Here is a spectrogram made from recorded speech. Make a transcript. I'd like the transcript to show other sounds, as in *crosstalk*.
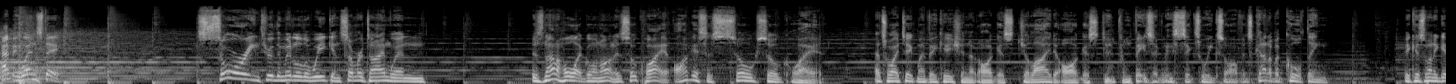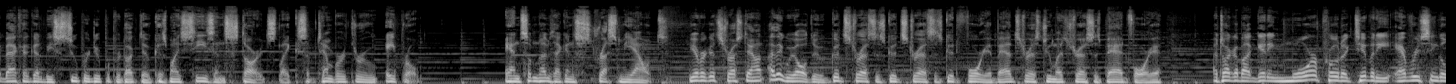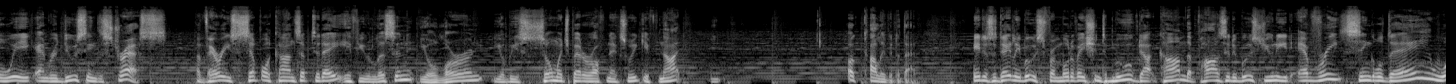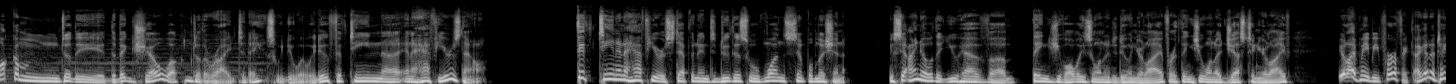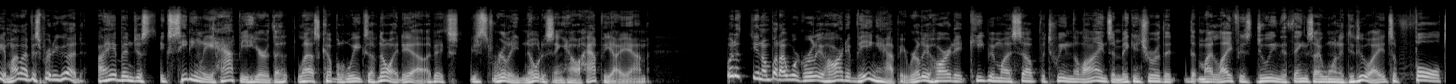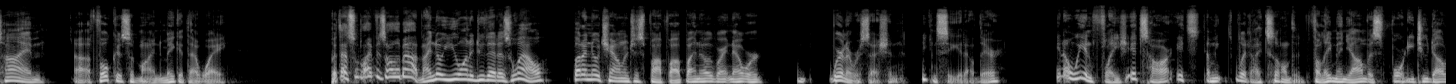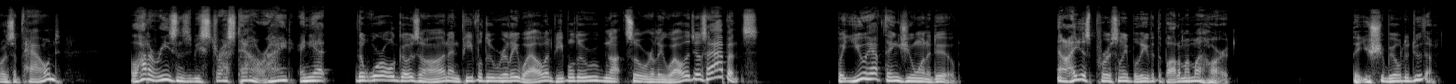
Happy Wednesday. Soaring through the middle of the week in summertime when there's not a whole lot going on. It's so quiet. August is so, so quiet. That's why I take my vacation at August, July to August, and *laughs* from basically six weeks off. It's kind of a cool thing because when I get back, I've got to be super duper productive because my season starts like September through April. And sometimes that can stress me out. You ever get stressed out? I think we all do. Good stress is good stress is good for you. Bad stress, too much stress is bad for you. I talk about getting more productivity every single week and reducing the stress. A very simple concept today. If you listen, you'll learn. You'll be so much better off next week. If not, oh, I'll leave it at that. It is a daily boost from motivationtomove.com, the positive boost you need every single day. Welcome to the, the big show. Welcome to the ride today as we do what we do 15 uh, and a half years now. 15 and a half years stepping in to do this with one simple mission. You see, I know that you have uh, things you've always wanted to do in your life or things you want to adjust in your life. Your life may be perfect. I got to tell you, my life is pretty good. I have been just exceedingly happy here the last couple of weeks. I've no idea. I'm just really noticing how happy I am. But it, you know, but I work really hard at being happy, really hard at keeping myself between the lines and making sure that that my life is doing the things I wanted to do. I, it's a full time uh, focus of mine to make it that way. But that's what life is all about. And I know you want to do that as well. But I know challenges pop up. I know right now we're we're in a recession. You can see it out there. You know, we inflation. It's hard. It's I mean, what I saw the filet mignon was forty two dollars a pound. A lot of reasons to be stressed out, right? And yet the world goes on, and people do really well, and people do not so really well. It just happens. But you have things you want to do. And I just personally believe at the bottom of my heart that you should be able to do them.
